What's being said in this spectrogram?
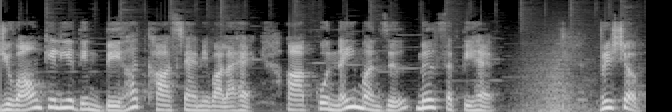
युवाओं के लिए दिन बेहद खास रहने वाला है। आपको नई मंजिल मिल सकती है। वृषभ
